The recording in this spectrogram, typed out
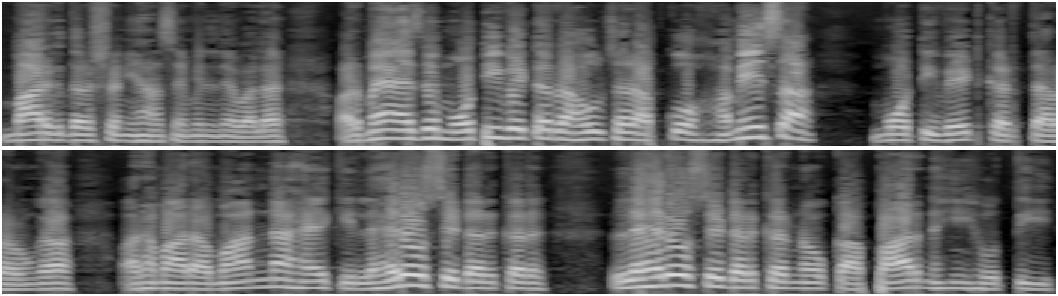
मार्गदर्शन यहाँ से मिलने वाला है। और मैं as a motivator Rahul sir आपको हमेशा मोटिवेट करता रहूँगा। और हमारा मानना है कि लहरों से डरकर, लहरों से डरकर नौका पार नहीं होती।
